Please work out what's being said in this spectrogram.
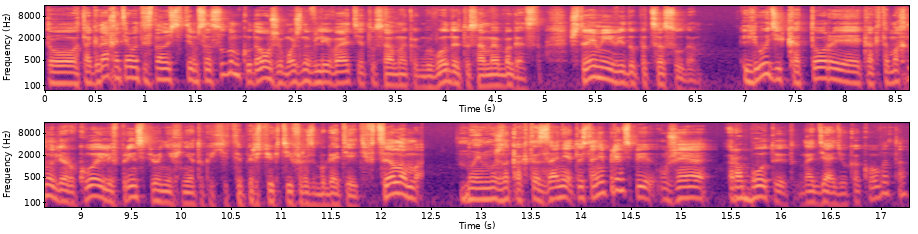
то тогда хотя бы ты становишься тем сосудом, куда уже можно вливать эту самую как бы воду, это самое богатство. Что я имею в виду под сосудом? Люди, которые как-то махнули рукой или, в принципе, у них нету каких-то перспектив разбогатеть. В целом, ну, им нужно как-то занять. То есть они, в принципе, уже работают на дядю какого-то.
